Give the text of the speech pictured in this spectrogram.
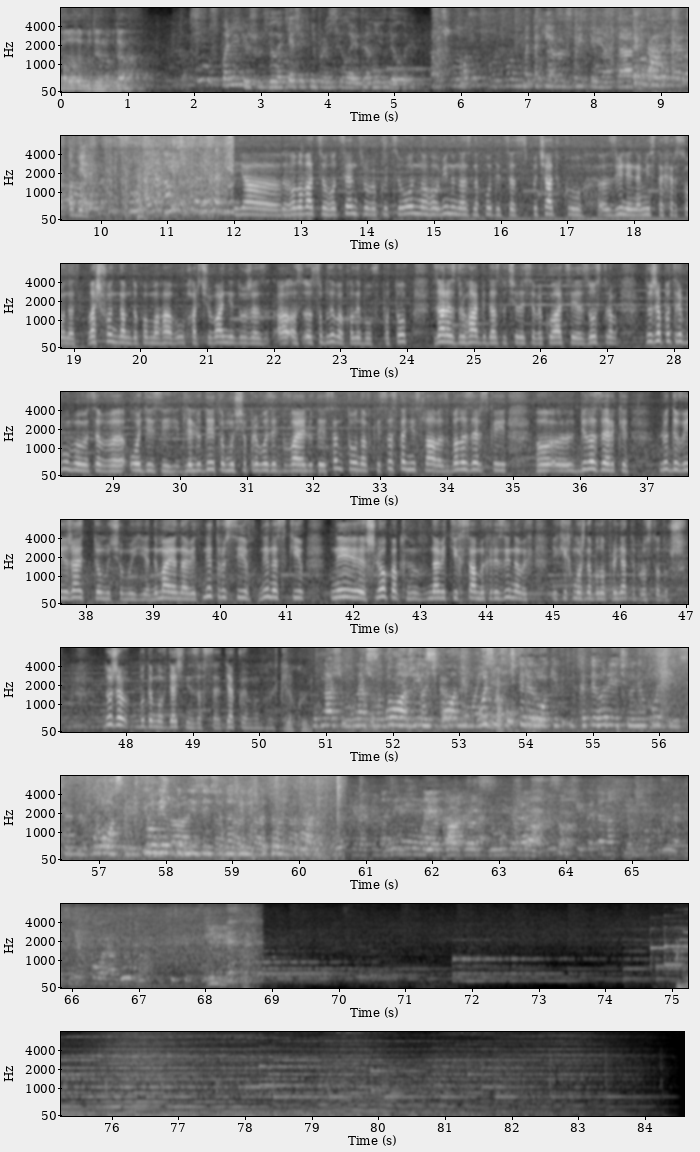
Спалили будинок, так? Да? Ну, спалили, что сделать. Я же их не просила, это они сделали. Ми такі розбиті. Та... Я голова цього центру евакуаційного. Він у нас знаходиться з початку е, звільнення міста Херсона. Ваш фонд нам допомагав у харчуванні дуже особливо коли був потоп. Зараз друга біда злучилася евакуація з острова. Дуже потребуємо це в одязі для людей, тому що привозять буває людей з Антоновки, з Станіслава, з Белозерської, е, Білозерки. Люди виїжджають в тому, чому є. Немає навіть ні трусів, ні носків, ні шльопок, навіть тих самих резинових, яких можна було прийняти просто душ. Дуже будемо вдячні за все. Дякуємо велике. Дякую. В нашому, в нашому домі жіночка 84 роки, категорично не хоче і все. не хоче. Просто І у них в під'їзді ще одна жіночка теж така. О, яка красуня бакса. Філіп.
